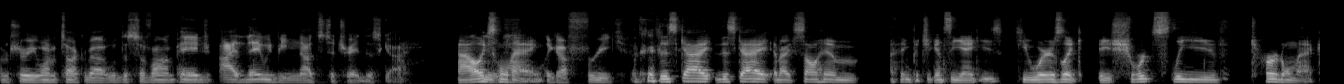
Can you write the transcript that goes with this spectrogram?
I'm sure you want to talk about with the savant page, I they would be nuts to trade this guy. Alex Lange. Like a freak. this guy, this guy, and I saw him, I think, pitch against the Yankees. He wears like a short sleeve turtleneck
